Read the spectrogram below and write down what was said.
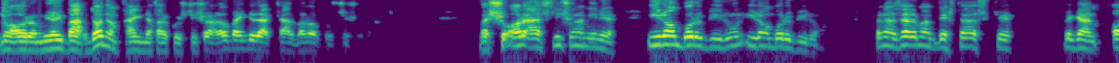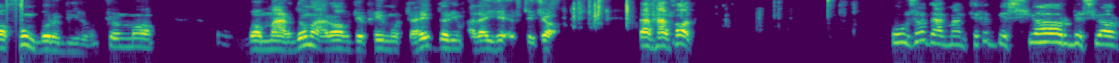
نارامی های بغداد هم پنج نفر کشته شدن و اینکه در کربلا کشته شدن. و شعار اصلیشون هم اینه ایران برو بیرون ایران برو بیرون. به نظر من بهتر است که بگن آخوند برو بیرون چون ما با مردم عراق جبهه متحد داریم علیه ارتجاع در هر حال اوضاع در منطقه بسیار بسیار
